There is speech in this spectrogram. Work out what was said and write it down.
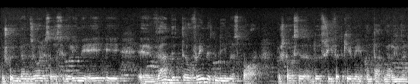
kur shkojmë vendngjarjes edhe sigurimi i i vendit të ofrimit të ndihmës parë, për shkak se duhet shifet kemi kontakt me rrymën,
